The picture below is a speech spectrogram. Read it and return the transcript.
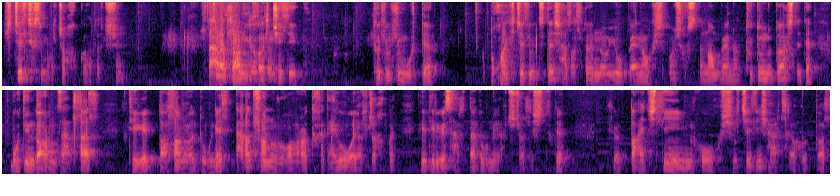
хичээлч гэсэн болж байгаа хгүй одоо жишээ. Дараа 7 хоногийнхоо хичээлийг төлөвлөнгүүтээ тухайн хичээлүүдтэй шалгалт байна уу, юу байна уу, унших хэвээр ном байна уу, төдөөнүүд байна шүү дээ, бүгдийн доор нь задлаад Тэгээд 7 хоногоо дүгнээл дараа 7 хоног руу ороод хахад айгүй гоё болж байгаа байхгүй. Тэгээд тэрийгээ сартаа дүгнээ явчих болно шүү дээ. Тэгэхээр одоо ажлын иймэрхүү хичээлийн шаардлагын хувьд бол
